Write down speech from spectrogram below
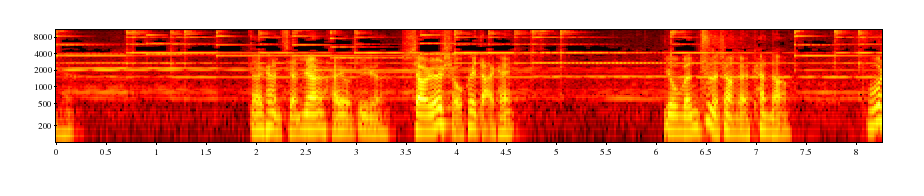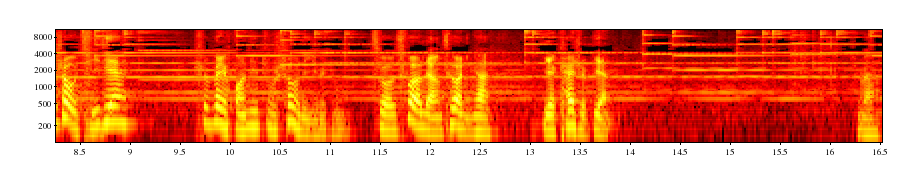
你看，大家看前面还有这个小人手绘打开，有文字上面看到“福寿齐天”，是为皇帝祝寿的一个钟。左侧两侧你看也开始变，是吧？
